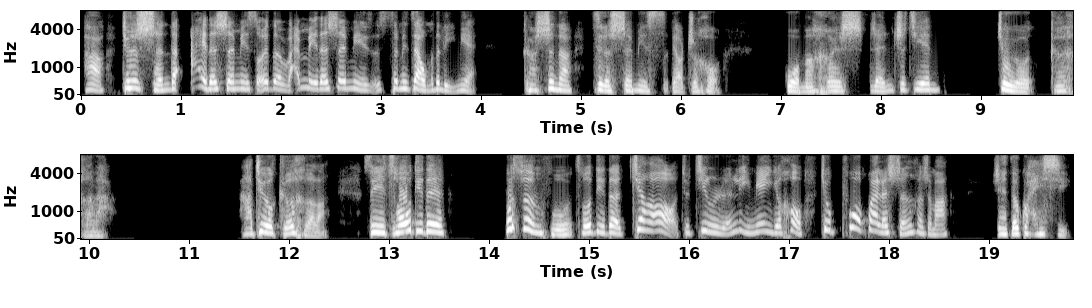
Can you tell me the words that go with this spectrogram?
好，就是神的爱的生命，所谓的完美的生命，生命在我们的里面。可是呢，这个生命死掉之后，我们和人之间就有隔阂了，啊，就有隔阂了。所以仇敌的不顺服，仇敌的骄傲，就进入人里面以后，就破坏了神和什么人的关系。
